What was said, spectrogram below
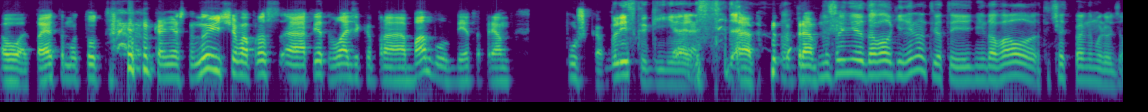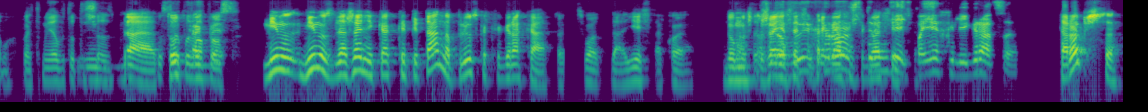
Вот, поэтому тут, конечно, ну и еще вопрос, э, ответ Владика про Бамблби, это прям пушка. Близко к гениальности, да. Да, это прям, Ну, Женя давал гениальный ответ и не давал отвечать правильным людям. Поэтому я бы тут еще да, тут как бы- вопрос. Минус, минус для Жени как капитана, плюс как игрока. То есть вот, да, есть такое. Думаю, Да, что да. Женя с этим прекрасно трындеть, согласится. поехали играться. Торопишься?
